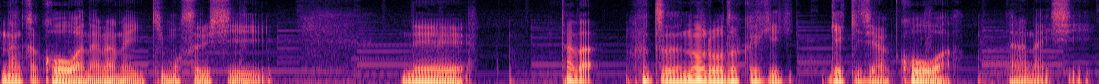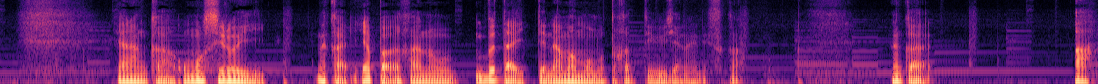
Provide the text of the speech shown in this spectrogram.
なんかこうはならない気もするし、で、ただ、普通の朗読劇じゃこうはならないし、いや、なんか面白い、なんかやっぱあの、舞台って生ものとかって言うじゃないですか。なんか、あ、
